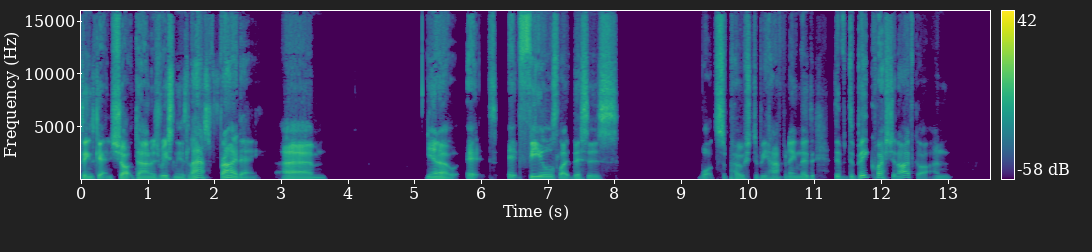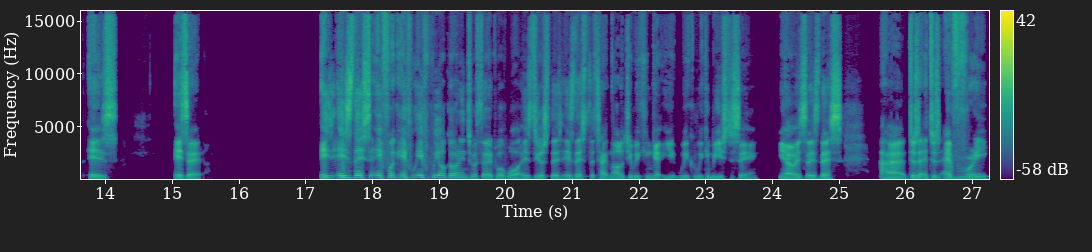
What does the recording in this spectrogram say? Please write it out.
things getting shot down as recently as last Friday. Um, you know, it it feels like this is what's supposed to be happening. The, the the big question I've got and is is it is is this if we if if we are going into a third world war is just this is this the technology we can get you we we can be used to seeing you know is is this uh does it does every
